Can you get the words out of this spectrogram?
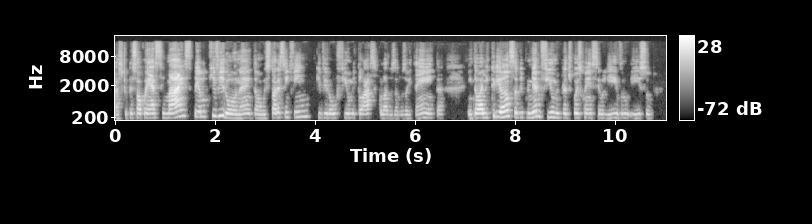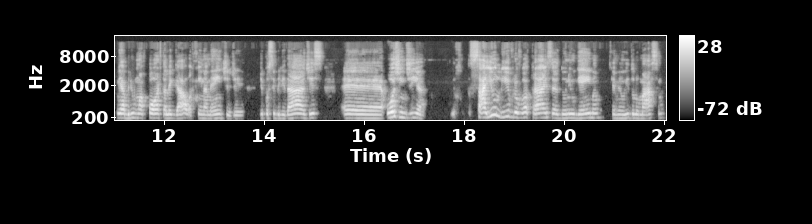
acho que o pessoal conhece mais pelo que virou, né? Então, História Sem Fim, que virou o filme clássico lá dos anos 80. Então, ali criança, vi primeiro filme para depois conhecer o livro, e isso me abriu uma porta legal aqui na mente de, de possibilidades. É, hoje em dia, saiu o livro, eu vou atrás é, do Neil Gaiman, que é meu ídolo máximo.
